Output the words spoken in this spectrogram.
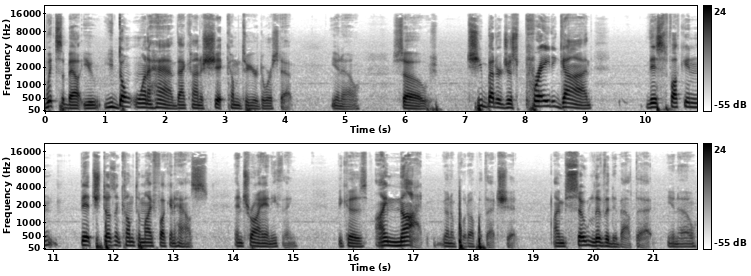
wits about you, you don't want to have that kind of shit come to your doorstep, you know? So she better just pray to God this fucking bitch doesn't come to my fucking house and try anything because I'm not going to put up with that shit. I'm so livid about that you know.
